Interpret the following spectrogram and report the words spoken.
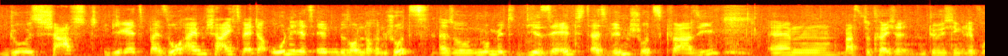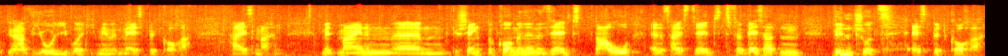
du es schaffst, dir jetzt bei so einem Scheißwetter, ohne jetzt irgendeinen besonderen Schutz, also nur mit dir selbst als Windschutz quasi, ähm, was zu köcheln. Natürlich den Ravioli wollte ich mir mit dem Esbitkocher heiß machen. Mit meinem ähm, geschenkt bekommenen Selbstbau, äh, das heißt selbst verbesserten Windschutz-Esbitkocher.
